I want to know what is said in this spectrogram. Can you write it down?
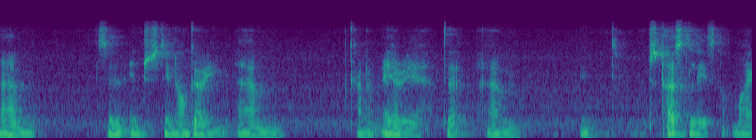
um, it's an interesting ongoing um, kind of area that um, personally it's not my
